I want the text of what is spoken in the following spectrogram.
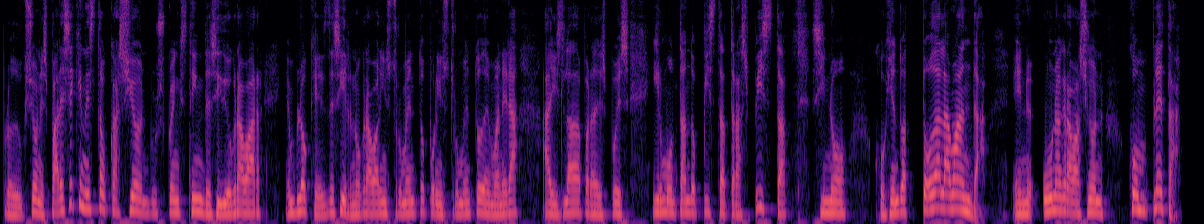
producciones. Parece que en esta ocasión Bruce Springsteen decidió grabar en bloque, es decir, no grabar instrumento por instrumento de manera aislada para después ir montando pista tras pista, sino cogiendo a toda la banda en una grabación completa,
